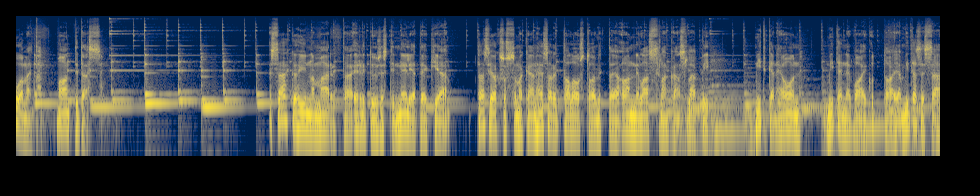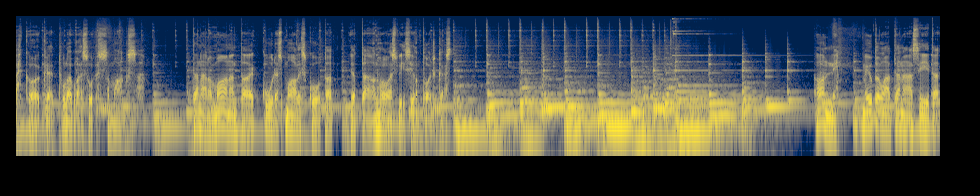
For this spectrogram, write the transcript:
Huomenta, Antti tässä. Sähköhinnan määrittää erityisesti neljä tekijää. Tässä jaksossa mä käyn Hesarin taloustoimittaja Anni Lassilan kanssa läpi, mitkä ne on, miten ne vaikuttaa ja mitä se sähkö oikein tulevaisuudessa maksaa. Tänään on maanantai 6. maaliskuuta ja tämä on HS Vision podcast. Anni, me jutellaan tänään siitä,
